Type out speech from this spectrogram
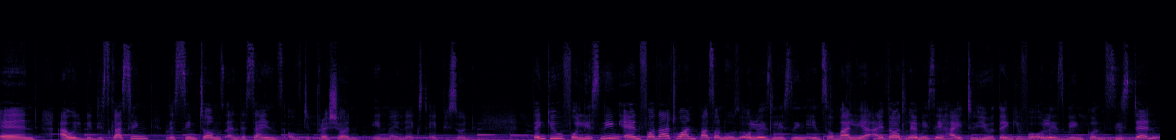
And I will be discussing the symptoms and the signs of depression in my next episode. Thank you for listening. And for that one person who's always listening in Somalia, I thought, let me say hi to you. Thank you for always being consistent.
